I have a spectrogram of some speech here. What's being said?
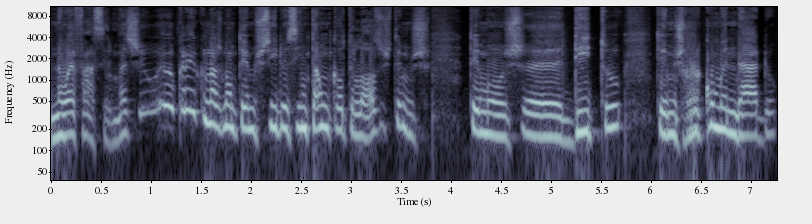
não é fácil. Mas eu, creio que nós não temos sido assim tão cautelosos, temos, temos uh, dito, temos recomendado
